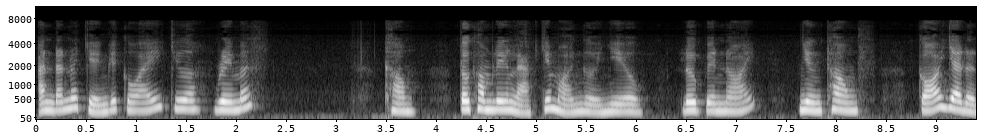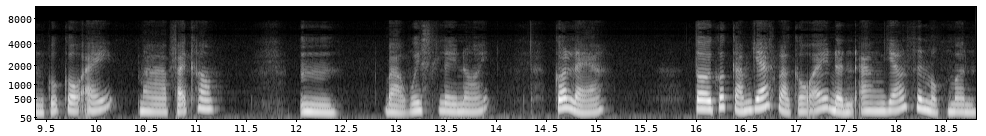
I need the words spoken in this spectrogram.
Anh đã nói chuyện với cô ấy chưa, remus? Không, tôi không liên lạc với mọi người nhiều, lupin nói. Nhưng tonks có gia đình của cô ấy mà phải không? Ừm, bà weasley nói. Có lẽ tôi có cảm giác là cô ấy định ăn giáng sinh một mình.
